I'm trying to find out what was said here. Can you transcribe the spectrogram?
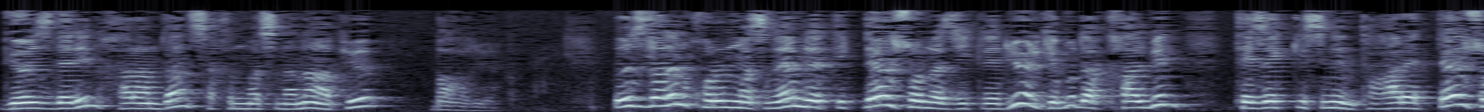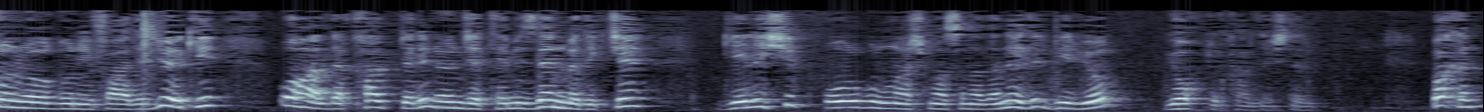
gözlerin haramdan sakınmasına ne yapıyor? Bağlıyor. Izların korunmasını emrettikten sonra zikrediyor ki bu da kalbin tezekkisinin taharetten sonra olduğunu ifade ediyor ki o halde kalplerin önce temizlenmedikçe gelişip olgunlaşmasına da nedir? Bir yol yoktur kardeşlerim. Bakın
